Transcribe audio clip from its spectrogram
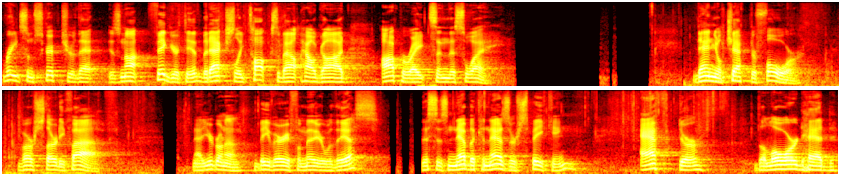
read some scripture that is not figurative, but actually talks about how God operates in this way. Daniel chapter 4, verse 35. Now, you're going to be very familiar with this. This is Nebuchadnezzar speaking after the Lord had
